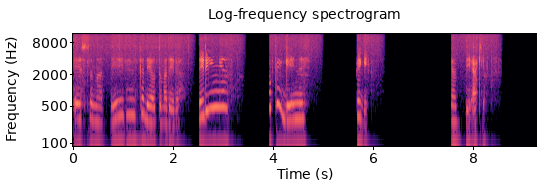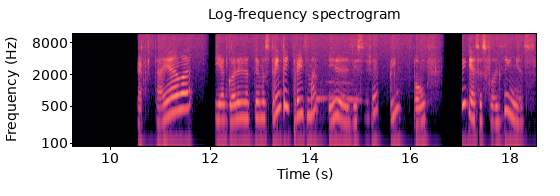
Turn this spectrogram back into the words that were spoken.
essa madeira. Cadê a outra madeira? Madeirinha. Eu peguei, né? Peguei. Cadê? Aqui. Captar ela. E agora já temos 33 madeiras. Isso já é bem bom. Peguei essas florzinhas.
